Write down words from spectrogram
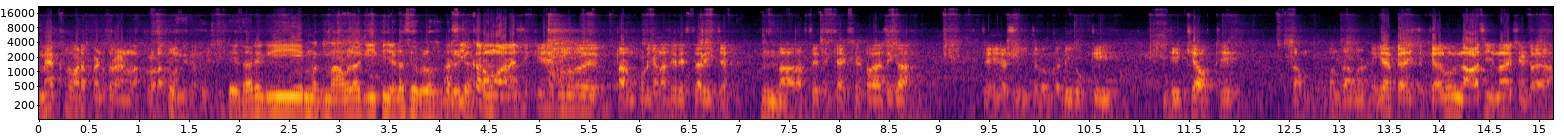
ਮੈਂ ਖਲਵਾੜਾ ਪਿੰਡ ਤੋਂ ਰਹਿਣ ਵਾਲਾ ਖਲਵਾੜਾ ਕਲੋਨੀ ਤੋਂ ਜੀ ਤੇ ਸਰ ਕੀ ਮ- ਮਾਮਲਾ ਕੀ ਕਿ ਜਿਹੜਾ ਸਿਵਲ ਅਸੀਂ ਹਸਪੀਟਲ ਘਰੋਂ ਆ ਰਹੇ ਸੀ ਕਿ ਮਤਲਬ ਧਰਮਪੁਰ ਜਾਣਾ ਸੀ ਰਿਸ਼ਤੇਦਾਰੀ ਚ। ਤਾਂ ਰਸਤੇ 'ਚ ਇੱਕ ਐਕਸੀਡੈਂਟ ਹੋਇਆ ਸੀਗਾ। ਤੇ ਅਸੀਂ ਚਲੋ ਗੱਡੀ ਰੋਕੀ ਦੇਖਿਆ ਉੱਥੇ ਤਾਂ ਬੰਦਾ ਮਰ ਡਿੱਗਿਆ ਪਿਆ ਸੀ ਚੱਕਿਆ ਉਹ ਨਾਲ ਸੀ ਜਿਹਨਾਂ ਦਾ ਐਕਸੀਡੈਂਟ ਹੋਇਆ।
